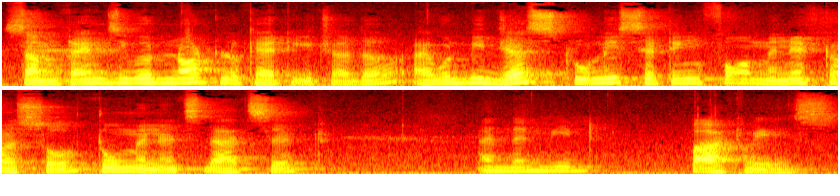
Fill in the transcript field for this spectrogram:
Sometimes we would not look at each other. I would be just truly sitting for a minute or so, two minutes, that's it. And then we'd part ways.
